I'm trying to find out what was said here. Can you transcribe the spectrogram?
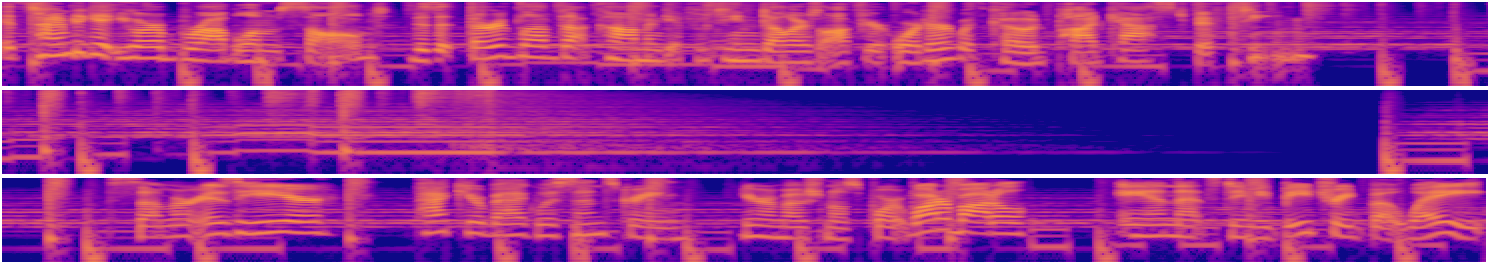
It's time to get your problem solved. Visit thirdlove.com and get $15 off your order with code PODCAST15. Summer is here. Pack your bag with sunscreen, your emotional support water bottle, and that steamy beach read. But wait,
